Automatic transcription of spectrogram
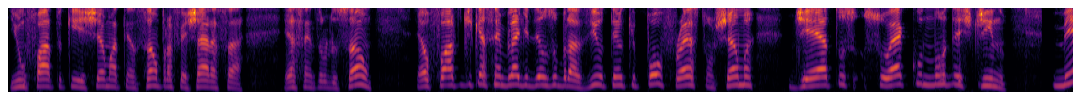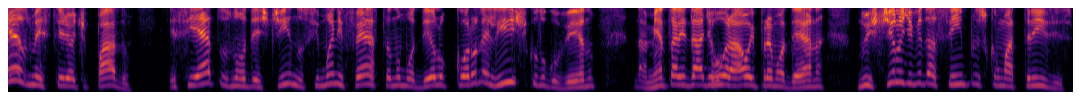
e um fato que chama atenção para fechar essa, essa introdução, é o fato de que a Assembleia de Deus do Brasil tem o que Paul Freston chama de etos sueco-nordestino. Mesmo estereotipado, esse etos nordestino se manifesta no modelo coronelístico do governo, na mentalidade rural e pré-moderna, no estilo de vida simples com matrizes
